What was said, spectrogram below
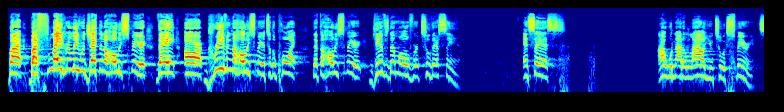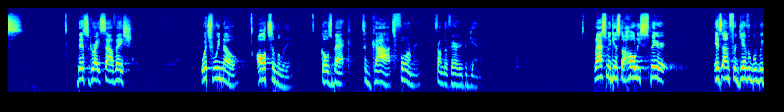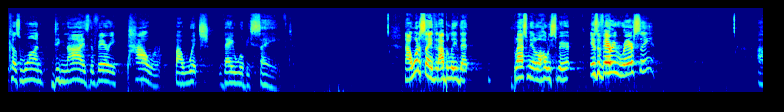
By, by flagrantly rejecting the Holy Spirit, they are grieving the Holy Spirit to the point that the Holy Spirit gives them over to their sin and says, I will not allow you to experience this great salvation, which we know ultimately goes back to God's forming from the very beginning. Blasphemy against the Holy Spirit is unforgivable because one denies the very power by which they will be saved. Now, I want to say that I believe that blasphemy of the Holy Spirit is a very rare sin. Uh,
